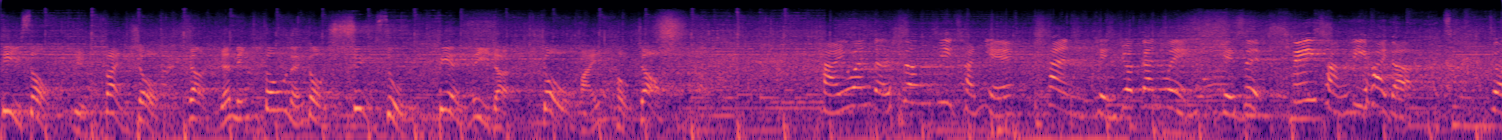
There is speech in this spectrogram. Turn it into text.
递送与贩售，让人民都能够迅速、便利的购买口罩。台湾的生技产业和研究单位也是非常厉害的，整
